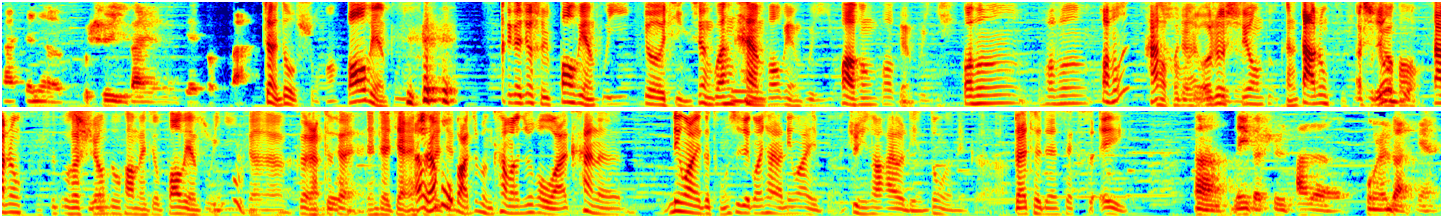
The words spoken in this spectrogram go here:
那真的不是一般人能接受的吧？战斗爽，褒贬不一，这个就属于褒贬不一，就谨慎观看，褒贬不一，画风褒贬不一。画风画风画风还好，哦不是，哎我说实用度，可能大众普适度啊实用度大众普适度和实用度方面就褒贬不一，觉得个人对个人仁者见仁。然后，我把这本看完之后，我还看了另外一个同世界观下的另外一本，剧情上还有联动的那个《Better Than Sex A》，嗯，那个是他的同人短片。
